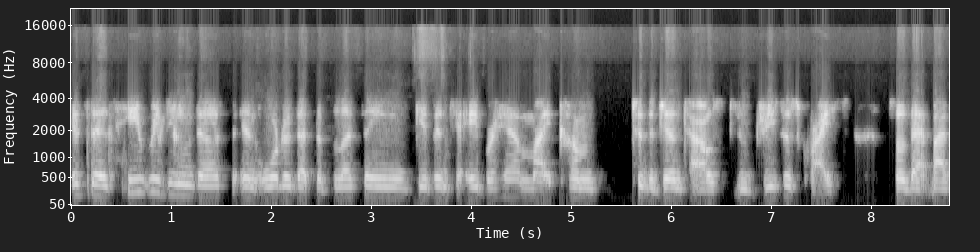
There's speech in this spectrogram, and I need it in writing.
it says he redeemed us in order that the blessing given to Abraham might come to the Gentiles through Jesus Christ, so that by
